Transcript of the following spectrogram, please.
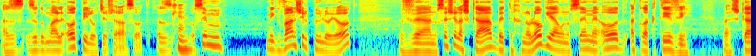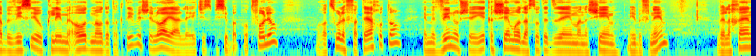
אז זו דוגמה לעוד פעילות שאפשר לעשות. אז כן. עושים מגוון של פעילויות, והנושא של השקעה בטכנולוגיה הוא נושא מאוד אטרקטיבי. והשקעה ב-VC הוא כלי מאוד מאוד אטרקטיבי שלא היה ל-HSBC בפורטפוליו, רצו לפתח אותו, הם הבינו שיהיה קשה מאוד לעשות את זה עם אנשים מבפנים, ולכן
